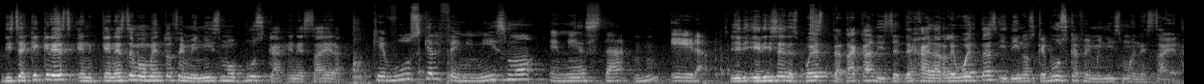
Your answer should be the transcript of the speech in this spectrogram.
Dice, ¿qué crees en que en este momento el feminismo busca en esta era? Que busque el feminismo en esta era. Y, y dice después, te ataca, dice, deja de darle vueltas y dinos qué busca el feminismo en esta era.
